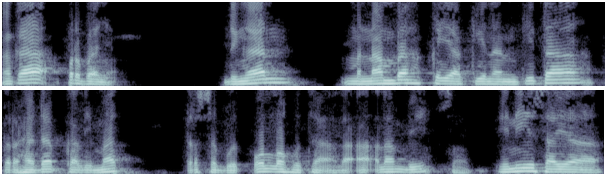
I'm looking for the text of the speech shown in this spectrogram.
Maka perbanyak. Dengan menambah keyakinan kita terhadap kalimat tersebut. Allahu taala a'lam Ini saya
